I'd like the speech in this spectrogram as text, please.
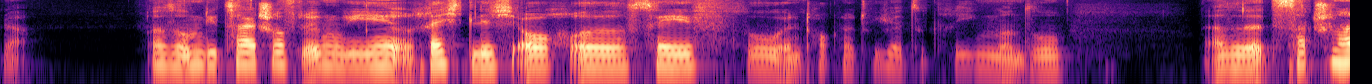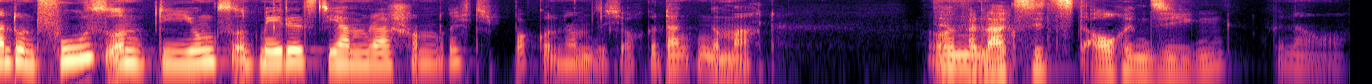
Ja. Also um die Zeitschrift irgendwie rechtlich auch äh, safe so in trockene Tücher zu kriegen und so. Also das hat schon Hand und Fuß und die Jungs und Mädels, die haben da schon richtig Bock und haben sich auch Gedanken gemacht. Der Und Verlag sitzt auch in Siegen. genau.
